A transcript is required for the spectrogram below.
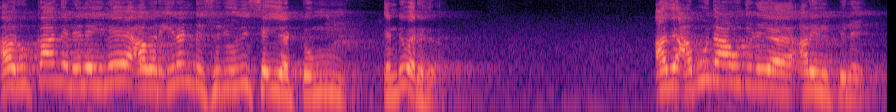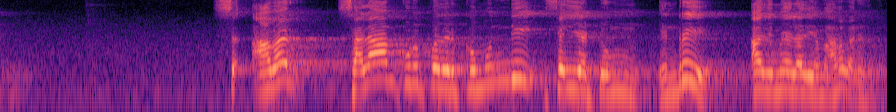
அவர் உட்கார்ந்த நிலையிலே அவர் இரண்டு சுஜூது செய்யட்டும் என்று வருகிறார் அது அபுதாவுடைய அறிவிப்பிலே அவர் சலாம் கொடுப்பதற்கு முந்தி செய்யட்டும் என்று அது மேலதிகமாக வருகிறது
